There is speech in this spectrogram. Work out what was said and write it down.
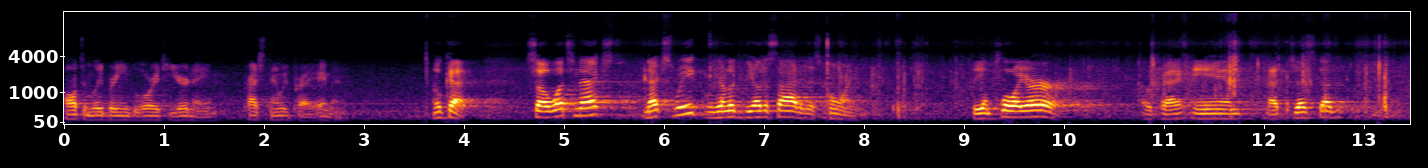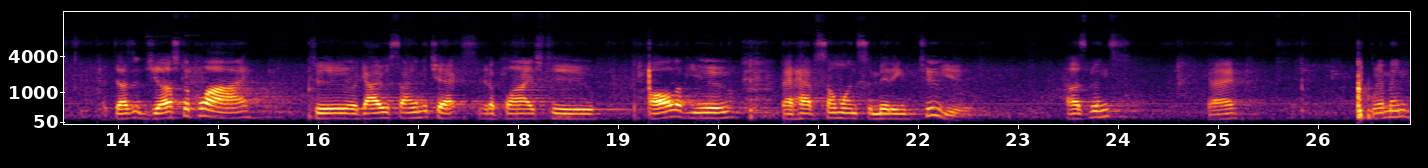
Ultimately, bringing glory to Your name. In Christ's name, we pray. Amen. Okay. So what's next? Next week, we're going to look at the other side of this coin, the employer. Okay, and that just doesn't it doesn't just apply to a guy who's signing the checks. It applies to all of you that have someone submitting to you. Husbands, okay? Women,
